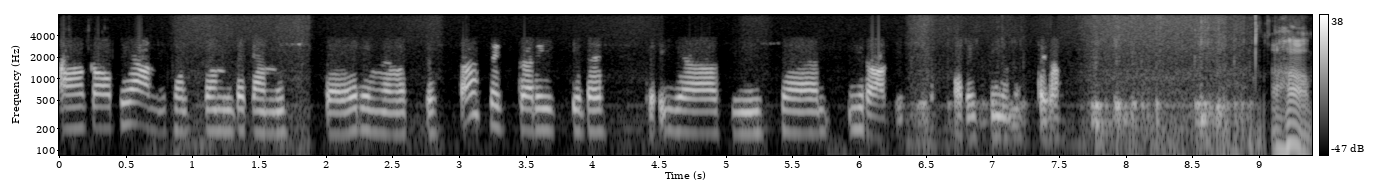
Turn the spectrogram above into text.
aga peamiselt on tegemist erinevatest Aafrika riikidest ja siis äh, Iraagist pärit inimestega. ahaa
